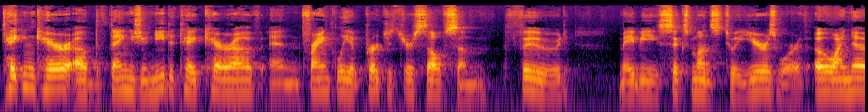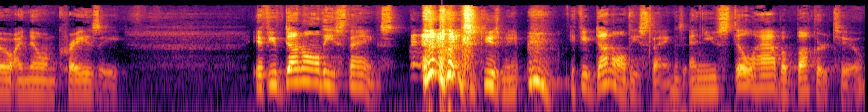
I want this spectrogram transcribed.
taken care of the things you need to take care of, and frankly have purchased yourself some food, maybe six months to a year's worth. Oh, I know, I know I'm crazy. If you've done all these things, excuse me, if you've done all these things and you still have a buck or two,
